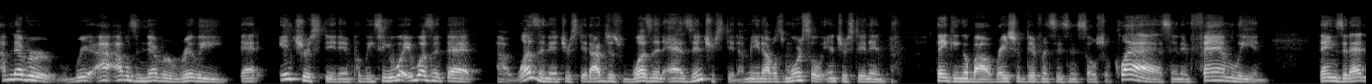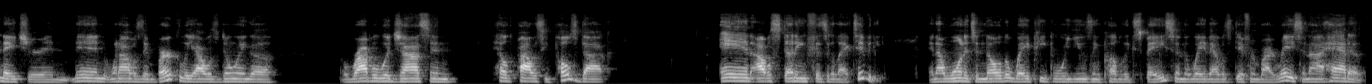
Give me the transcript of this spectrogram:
i've never re- I, I was never really that interested in policing it wasn't that I wasn't interested. I just wasn't as interested. I mean, I was more so interested in thinking about racial differences in social class and in family and things of that nature. And then when I was at Berkeley, I was doing a, a Robert Wood Johnson health policy postdoc, and I was studying physical activity. And I wanted to know the way people were using public space and the way that was different by race. And I had a,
